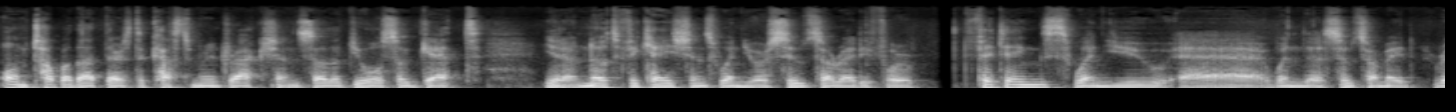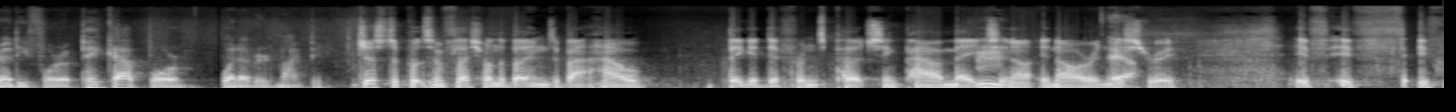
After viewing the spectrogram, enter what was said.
on top of that there's the customer interaction so that you also get you know notifications when your suits are ready for fittings, when you uh, when the suits are made ready for a pickup or whatever it might be. Just to put some flesh on the bones about how big a difference purchasing power makes mm. in our in our industry. Yeah. If if if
